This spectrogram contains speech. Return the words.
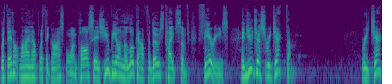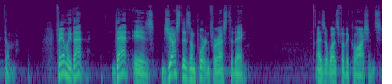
But they don't line up with the gospel. And Paul says, You be on the lookout for those types of theories, and you just reject them. Reject them. Family, that, that is just as important for us today as it was for the Colossians.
